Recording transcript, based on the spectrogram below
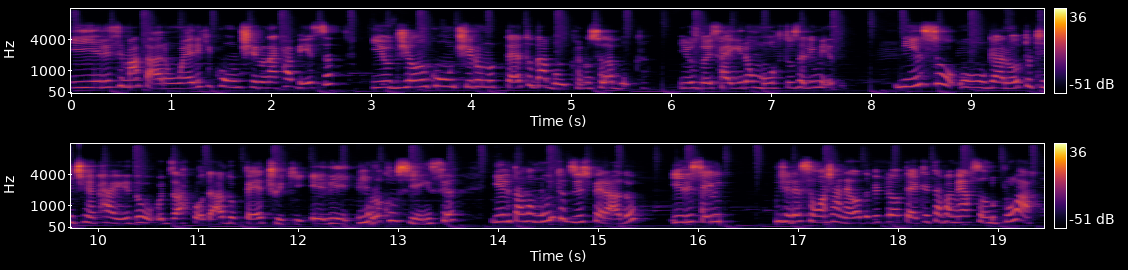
e eles se mataram. O Eric com um tiro na cabeça e o Dylan com um tiro no teto da boca, no céu da boca. E os dois caíram mortos ali mesmo. Nisso, o garoto que tinha caído, o desacordado, Patrick, ele recobrou consciência e ele estava muito desesperado. E ele saiu em direção à janela da biblioteca e estava ameaçando pular.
